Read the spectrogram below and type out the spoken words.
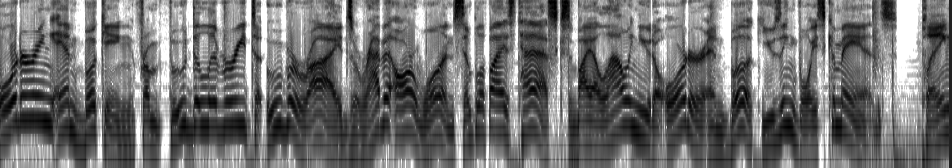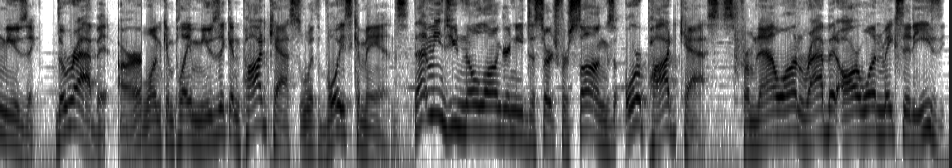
Ordering and booking. From food delivery to Uber rides, Rabbit R1 simplifies tasks by allowing you to order and book using voice commands. Playing music. The Rabbit R1 can play music and podcasts with voice commands. That means you no longer need to search for songs or podcasts. From now on, Rabbit R1 makes it easy.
